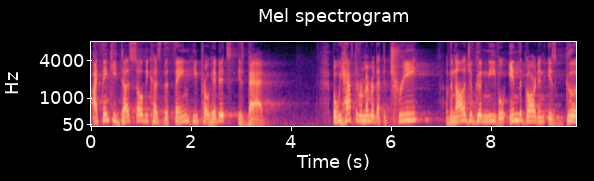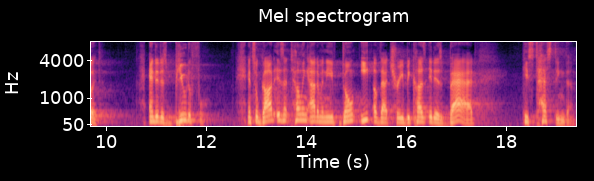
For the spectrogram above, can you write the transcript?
I think he does so because the thing he prohibits is bad. But we have to remember that the tree of the knowledge of good and evil in the garden is good and it is beautiful. And so God isn't telling Adam and Eve, don't eat of that tree because it is bad. He's testing them.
